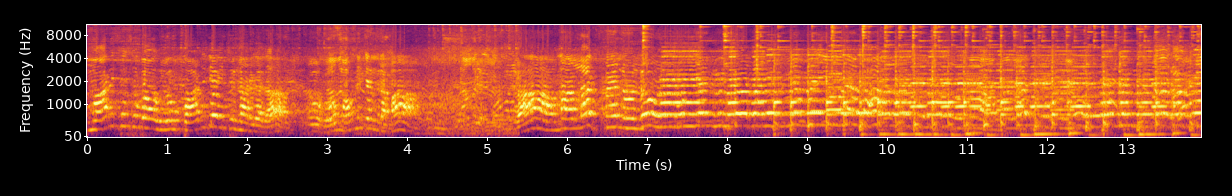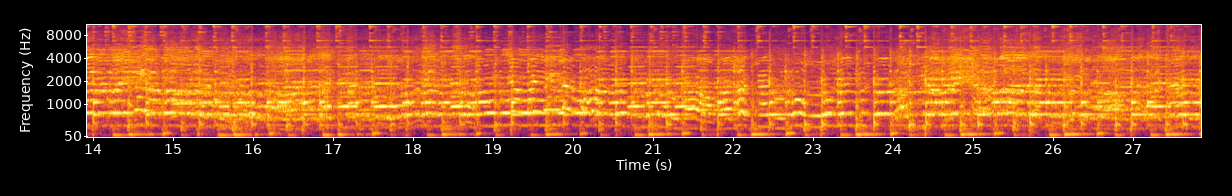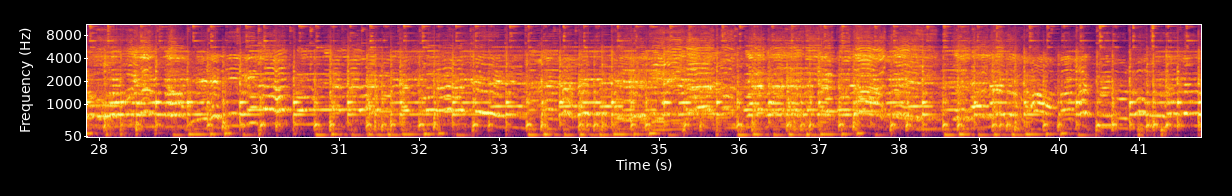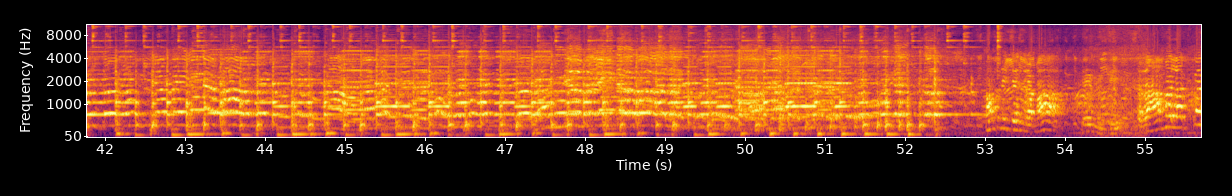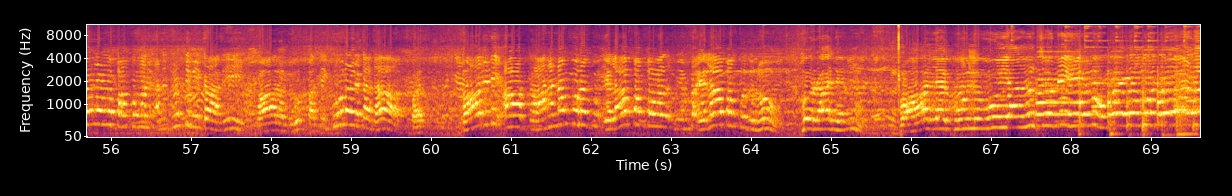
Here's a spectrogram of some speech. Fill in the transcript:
మానస స్వభావులు పాటు చేస్తున్నారు కదా. ఓహో మౌనచంద్రమా? రామ లక్ష్మణులు పాలకులు ఎంచు నీవు బలము దాన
